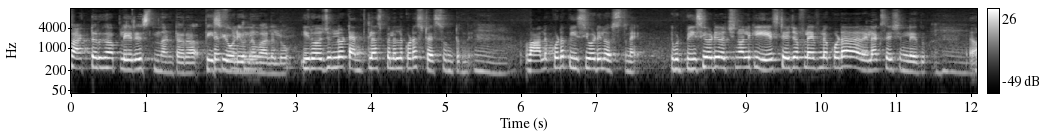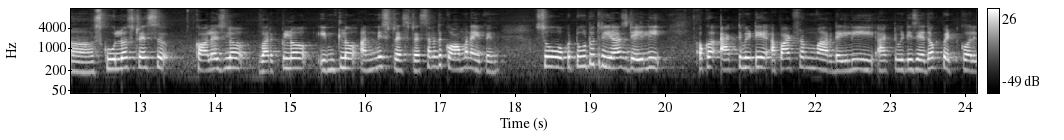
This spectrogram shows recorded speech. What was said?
ఫ్యాక్టర్గా ప్లే చేస్తుందంటారా పీసీఓడి ఉన్న వాళ్ళలో? ఈ రోజుల్లో టెన్త్ క్లాస్ పిల్లలకు కూడా స్ట్రెస్ ఉంటుంది. వాళ్ళకు కూడా పీసీఓడీలు వస్తున్నాయి. ఇప్పుడు పీసీఓడి వచ్చిన వాళ్ళకి ఏ స్టేజ్ ఆఫ్ లైఫ్లో కూడా రిలాక్సేషన్ లేదు. స్కూల్లో స్ట్రెస్ కాలేజ్లో వర్క్లో ఇంట్లో అన్ని స్ట్రెస్ స్ట్రెస్ అనేది కామన్ అయిపోయింది. సో ఒక two to three hours daily ఒక activity apart from our daily activities ఏదో ఒక పెట్టుకోవాలి.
